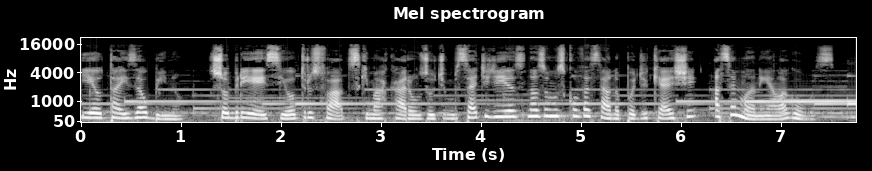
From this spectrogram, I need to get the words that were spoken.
E eu, Thaís Albino. Sobre esse e outros fatos que marcaram os últimos sete dias, nós vamos conversar no podcast A Semana em Alagoas.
